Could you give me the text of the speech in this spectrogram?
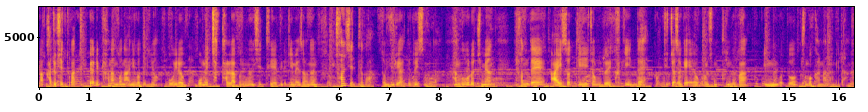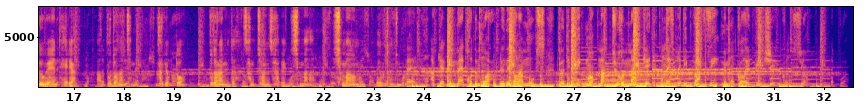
아, 가죽 시트가 특별히 편한 건 아니거든요. 오히려 몸에 착 달라붙는 시트의 느낌에서는 천 시트가 더 유리할 때도 있습니다. 한국으로 치면 현대 아이서티 정도의 크기인데 어, 뒷좌석에 에어컨 송풍구가 있는 것도 주목할 만합니다. 그 외엔 대략 아, 무던한 차입니다. 가격도 무던합니다. 3,410만 원입니다. 10만 원은 왜 붙었는지 모르겠네요. De moi, le nez dans la mousse, petit pigment, m'as-tu remarqué Mon esprit dit vas-y, mais mon corps est figé, conscient.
